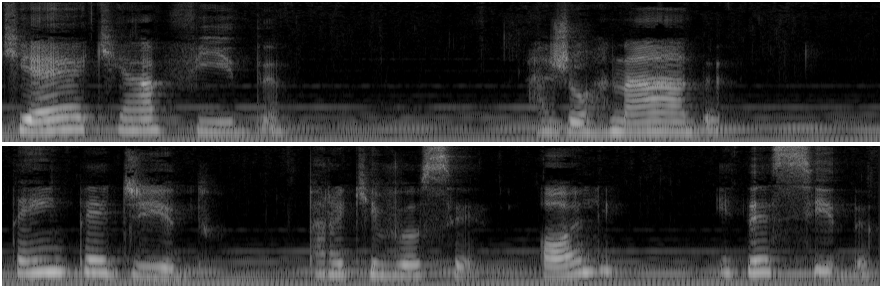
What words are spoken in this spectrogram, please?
que é que a vida, a jornada, tem pedido para que você olhe e decida.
